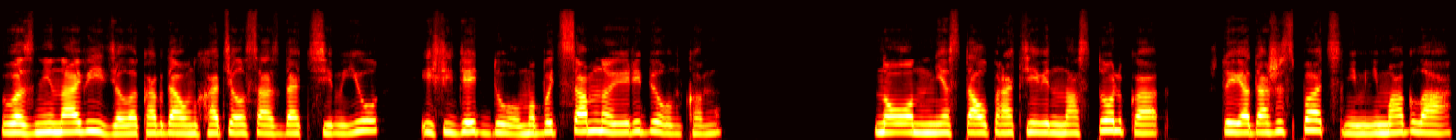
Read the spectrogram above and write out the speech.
Возненавидела, когда он хотел создать семью и сидеть дома, быть со мной и ребенком но он мне стал противен настолько, что я даже спать с ним не могла.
